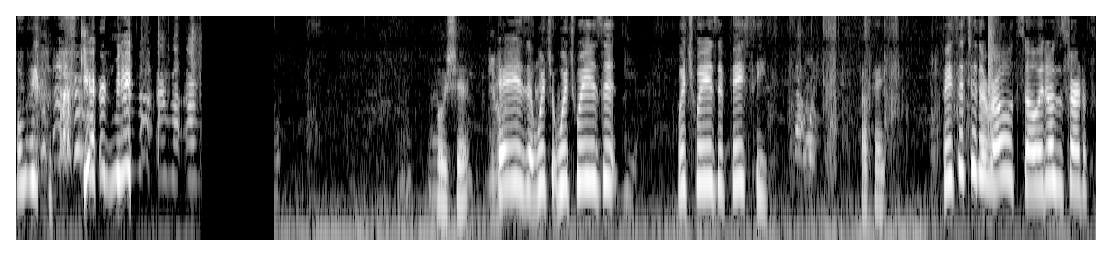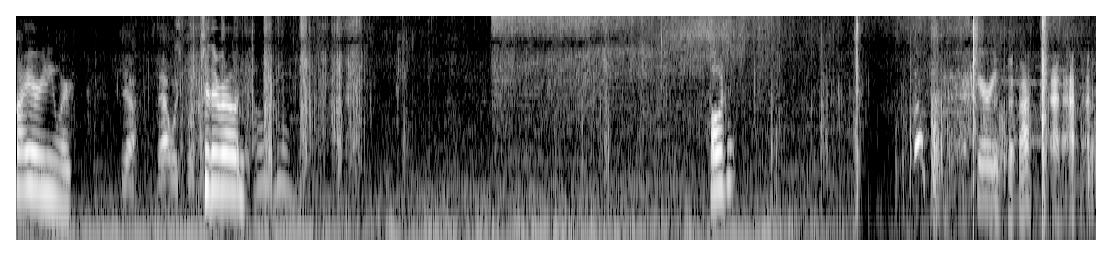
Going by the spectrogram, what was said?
Oh my god, that scared me. Oh my god, that scared me. Oh shit. You Hey, is it which which way is it? Which way is it facing? Okay. Face it to the road so it doesn't start a fire anywhere. Yeah, that way. To the road. Oh, Hold it. Scary.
